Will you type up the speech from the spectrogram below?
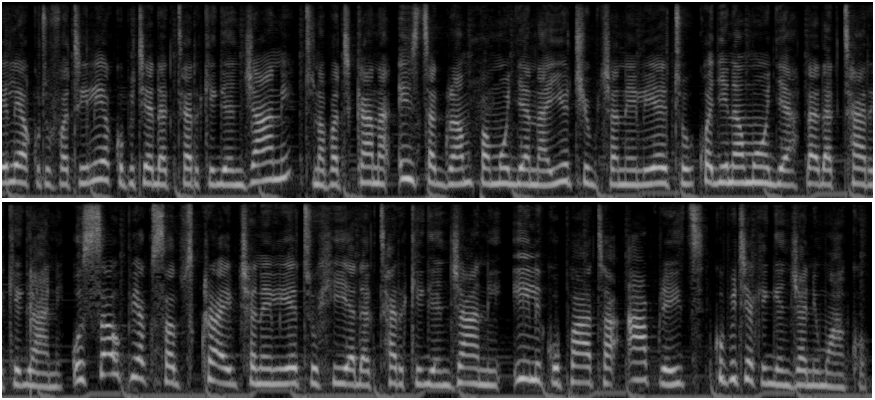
Endelea kutufuatilia kupitia Daktari Kiganjani. Tunapatikana Instagram pamoja na YouTube chaneli yetu kwa jina moja la Daktari Kigani. Usahau pia kusubscribe chaneli yetu hii ya Daktari Kiganjani ili kupata updates kupitia kiganjani mwako.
